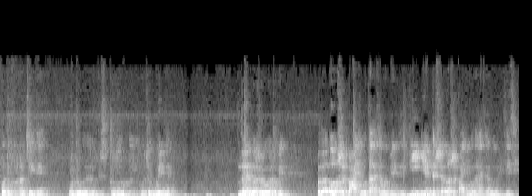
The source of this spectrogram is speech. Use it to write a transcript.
我都不借钱，我都都可以，我都问了。那个时候这边，不到二十八九的还在外面，一年的是二十八九的还在外面借钱。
